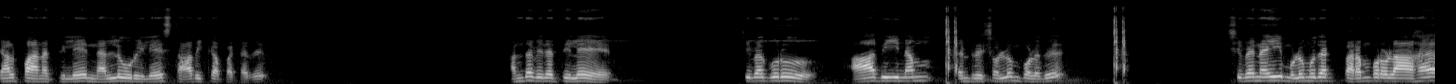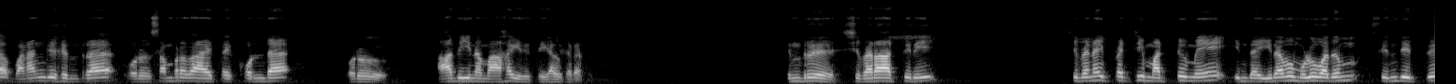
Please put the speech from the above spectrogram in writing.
யாழ்ப்பாணத்திலே நல்லூரிலே ஸ்தாபிக்கப்பட்டது. அந்த விதத்திலே சிவகுரு ஆதீனம் என்று சொல்லும் பொழுது சிவனை முழுமுதற் பரம்பொருளாக வணங்குகின்ற ஒரு சம்பிரதாயத்தை கொண்ட ஒரு ஆதீனமாக இது திகழ்கிறது. இன்று சிவராத்திரி சிவனை பற்றி மட்டுமே இந்த இரவு முழுவதும் சிந்தித்து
